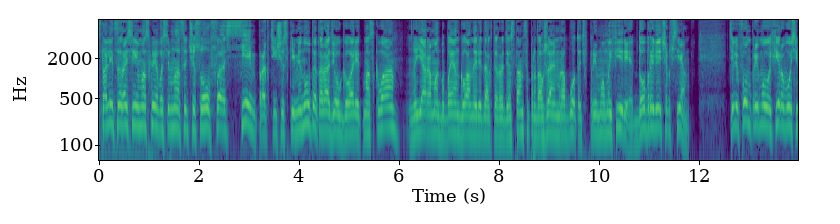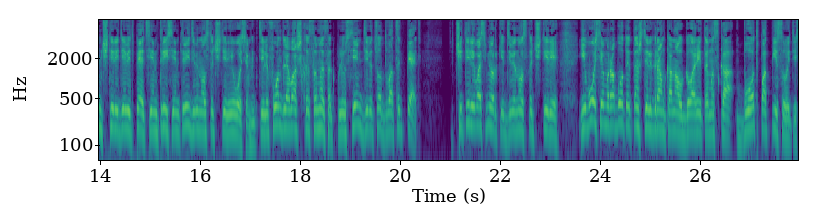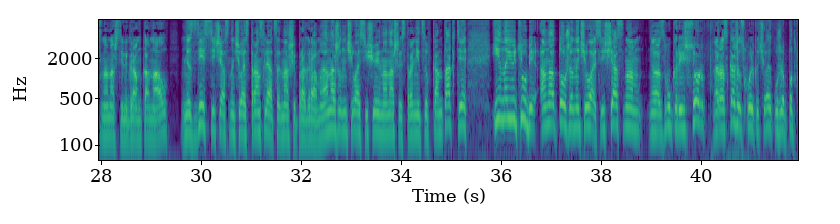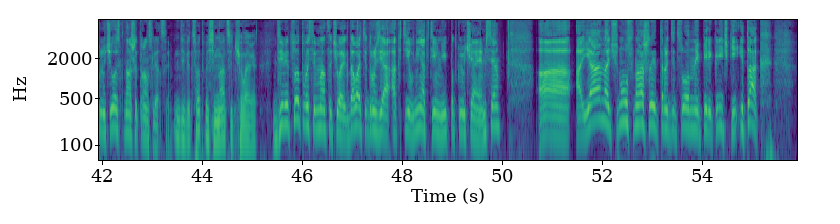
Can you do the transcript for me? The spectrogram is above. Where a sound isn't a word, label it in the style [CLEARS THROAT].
В столице России, Москве, 18 часов 7 практически минут. Это радио «Говорит Москва». Я, Роман Бабаян, главный редактор радиостанции. Продолжаем работать в прямом эфире. Добрый вечер всем. Телефон прямого эфира 8495-7373-94,8. Телефон для ваших смс-ок плюс 7 925 4 восьмерки 94 и 8 работает наш телеграм-канал «Говорит МСК Бот». Подписывайтесь на наш телеграм-канал. Здесь сейчас началась трансляция нашей программы. Она же началась еще и на нашей странице ВКонтакте. И на Ютубе она тоже началась. И сейчас нам э, звукорежиссер расскажет, сколько человек уже подключилось к нашей трансляции. 918 человек. 918 человек. Давайте, друзья, активнее, активнее подключаемся. А, а я начну с нашей традиционной переклички. Итак,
